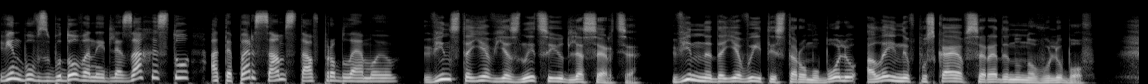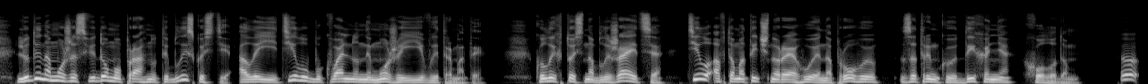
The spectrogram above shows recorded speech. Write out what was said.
Він був збудований для захисту, а тепер сам став проблемою. Він стає в'язницею для серця. Він не дає вийти старому болю, але й не впускає всередину нову любов. Людина може свідомо прагнути близькості, але її тіло буквально не може її витримати. Коли хтось наближається, тіло автоматично реагує напругою, затримкою дихання, холодом. Ну,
